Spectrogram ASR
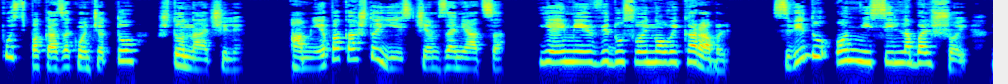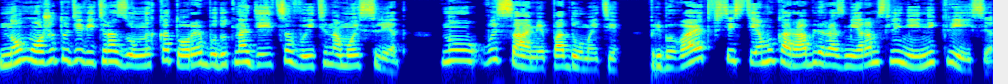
пусть пока закончат то, что начали. А мне пока что есть чем заняться. Я имею в виду свой новый корабль. С виду он не сильно большой, но может удивить разумных, которые будут надеяться выйти на мой след. Ну, вы сами подумайте, прибывает в систему корабль размером с линейный крейсер.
